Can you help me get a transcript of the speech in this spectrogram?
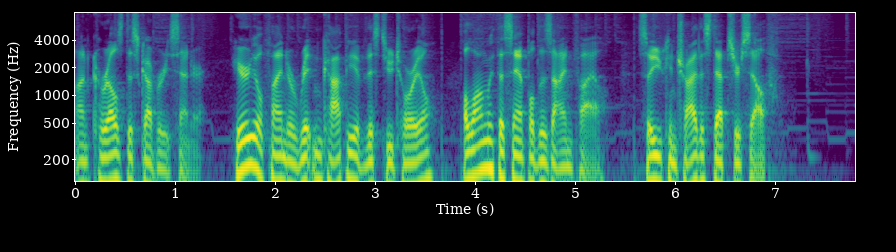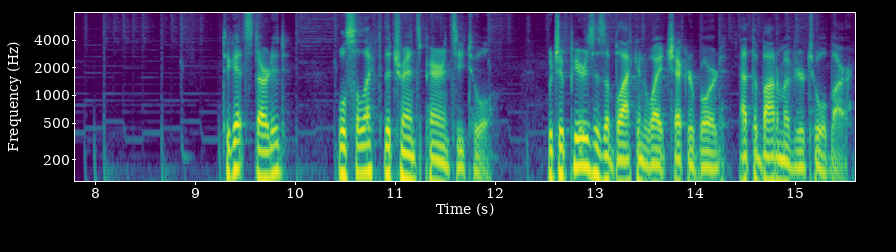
on Corel's Discovery Center. Here you'll find a written copy of this tutorial, along with a sample design file, so you can try the steps yourself. To get started, we'll select the Transparency tool, which appears as a black and white checkerboard at the bottom of your toolbar.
